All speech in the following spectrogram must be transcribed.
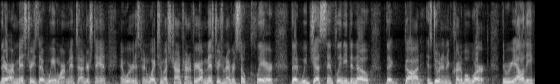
There are mysteries that we weren't meant to understand, and we're going to spend way too much time trying to figure out mysteries whenever it's so clear that we just simply need to know that God is doing an incredible work. The reality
